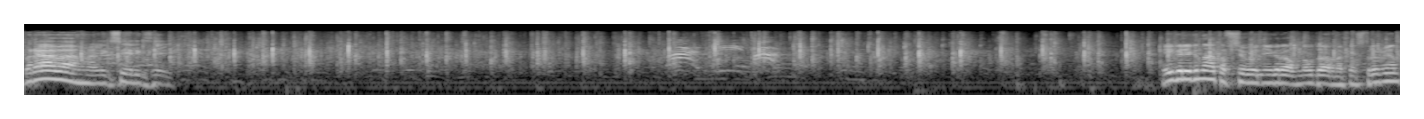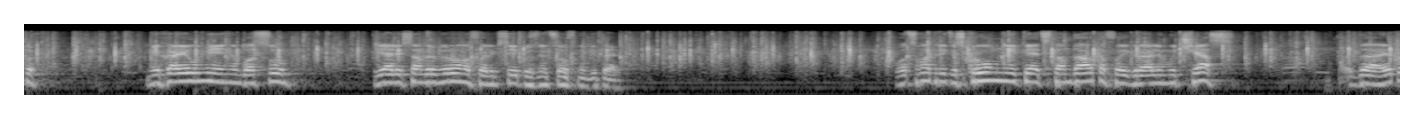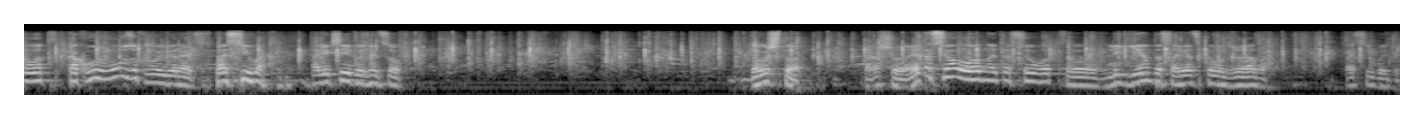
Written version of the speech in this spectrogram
Браво, Алексей Алексеевич. Игорь Игнатов сегодня играл на ударных инструментах. Михаил Менин басу. Я Александр Миронов и Алексей Кузнецов на гитаре. Вот смотрите, скромные пять стандартов, а играли мы час. Да, это вот какую музыку выбирать. Спасибо, Алексей Кузнецов. Да вы что? Хорошо. Это все он, это все вот э, легенда советского джаза. Спасибо, Игорь.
